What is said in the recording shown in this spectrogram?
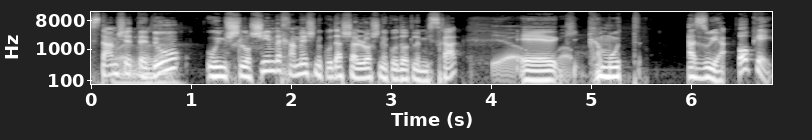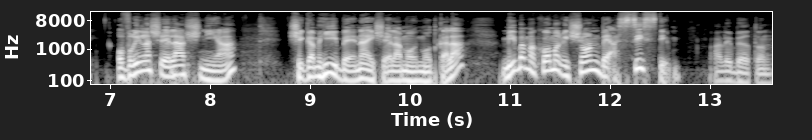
סתם שתדעו, מזל. הוא עם 35.3 נקודות למשחק. יואו, אה. כ- כמות הזויה. אוקיי, עוברים לשאלה השנייה, שגם היא בעיניי שאלה מאוד מאוד קלה. מי במקום הראשון באסיסטים? עלי ברטון.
